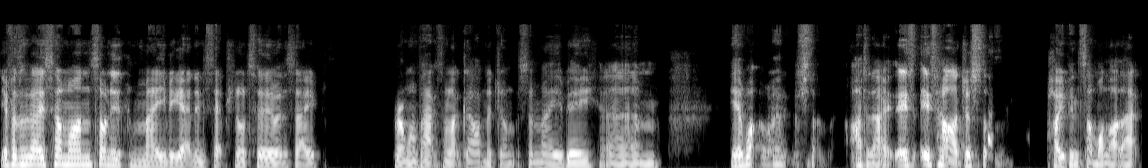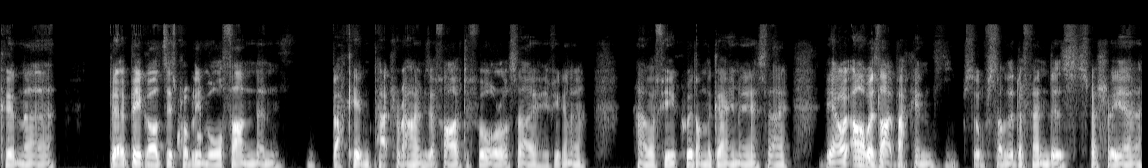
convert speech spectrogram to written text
if I was going to someone someone who can maybe get an interception or two and say run one back, someone like Gardner Johnson, maybe. Um, yeah, what I don't know. It's it's hard. Just hoping someone like that can uh, do a big odds is probably more fun than backing Patrick Mahomes at five to four or so if you're gonna have a few quid on the game here. So yeah, I always like backing sort of some of the defenders, especially uh,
